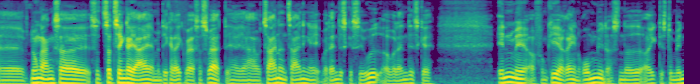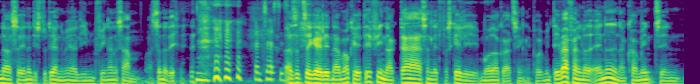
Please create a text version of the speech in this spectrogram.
Øh, nogle gange så, så, så tænker jeg, at det kan da ikke være så svært det her. Jeg har jo tegnet en tegning af, hvordan det skal se ud, og hvordan det skal ende med at fungere rent rummeligt og sådan noget, og ikke desto mindre, så ender de studerende med at lime fingrene sammen, og sådan er det. Fantastisk. og så tænker jeg lidt, okay, det er fint nok, der er sådan lidt forskellige måder at gøre tingene på, men det er i hvert fald noget andet, end at komme ind til en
